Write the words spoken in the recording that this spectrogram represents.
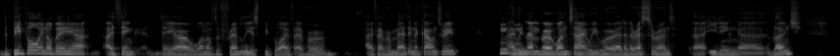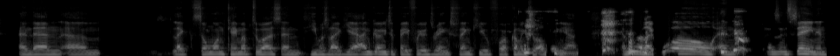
the people in Albania. I think they are one of the friendliest people I've ever I've ever met in a country. Mm-hmm. I remember one time we were at a restaurant uh, eating uh, lunch, and then um, like someone came up to us and he was like, "Yeah, I'm going to pay for your drinks. Thank you for coming to Albania." and we were like, "Whoa!" And it was insane. And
